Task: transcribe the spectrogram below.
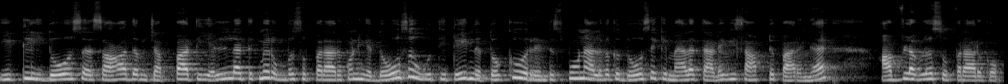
இட்லி தோசை சாதம் சப்பாத்தி எல்லாத்துக்குமே ரொம்ப சூப்பராக இருக்கும். நீங்கள் தோசை ஊற்றிட்டு இந்த தொக்கு ஒரு ரெண்டு ஸ்பூன் அளவுக்கு தோசைக்கு மேலே தடவி சாப்பிட்டு பாருங்கள் அவ்வளோ அவ்வளோ சூப்பராக இருக்கும்.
